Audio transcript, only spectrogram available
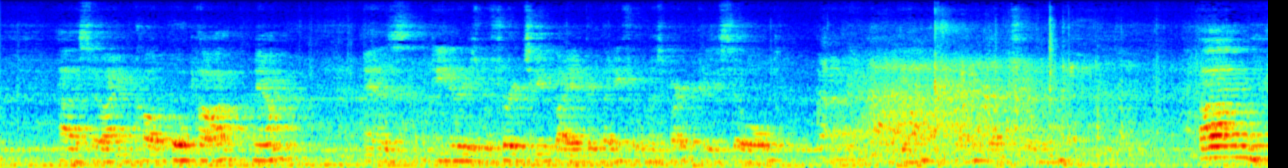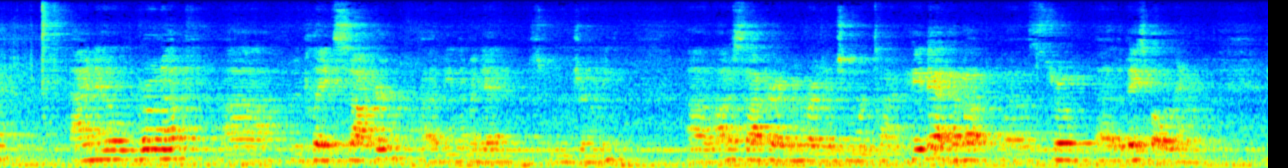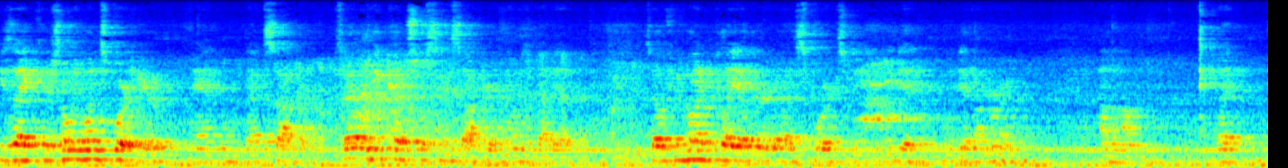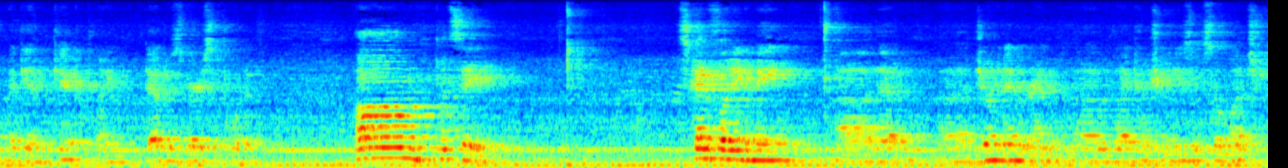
Uh, so I am called Opa now, as Dieter is referred to by everybody for the most part because he's so old. Um, I know growing up, uh, we played soccer, uh, being that my dad was from Germany. Uh, a lot of soccer. I remember I mentioned one time, hey dad, how about uh, let's throw uh, the baseball around? He's like, there's only one sport here, and that's soccer. So he coached us in soccer, and that was about it. So if we wanted to play other uh, sports, we, we did. We did on our own. Um, but again, can't complain. Dad was very supportive. Um, let's see. It's kind of funny to me uh, that uh, German immigrant uh, would like country music so much,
